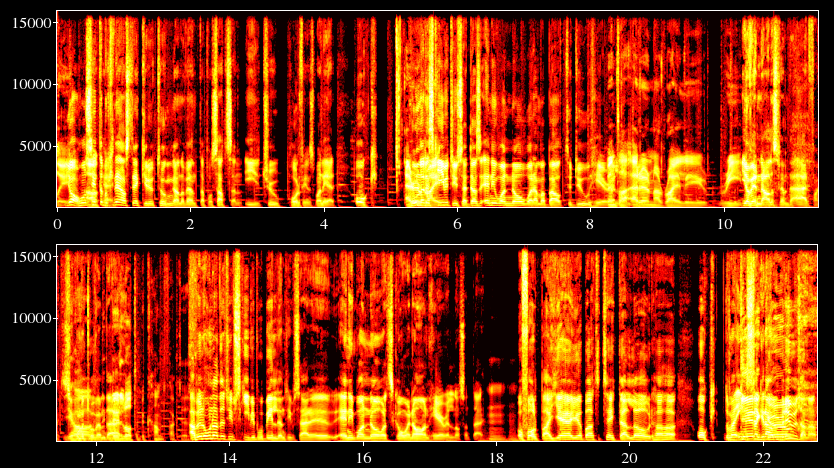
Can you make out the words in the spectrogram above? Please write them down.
really? ja, hon sitter på Okej. knä och sträcker ut tungan och väntar på satsen i true porrfilmsmanér. Och hon det hade right- skrivit ju såhär, Does anyone know what I'm about to do here? Vänta, Eller är det den här Riley Reid? Jag vet inte alls vem det är faktiskt. Jag kommer inte ihåg vem det är. Det låter bekant faktiskt. Ja, men hon hade typ skrivit på bilden typ såhär, eh, anyone know what's going on here eller något sånt där. Mhm. Och folk bara yeah you're about to take that load, haha. Och de här Instagram-brudarna,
